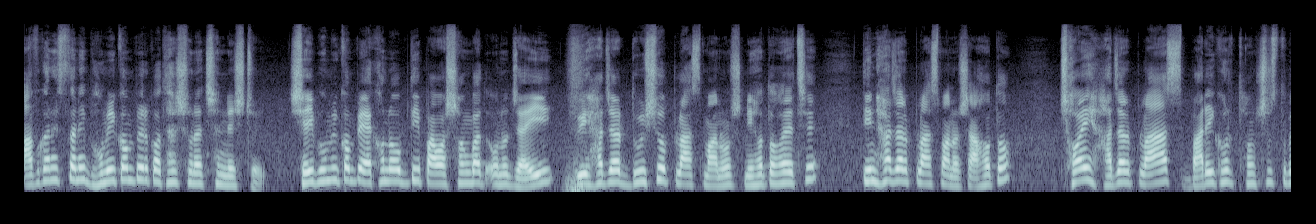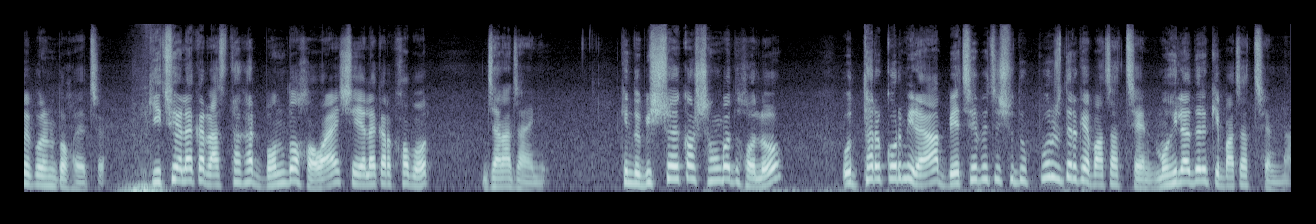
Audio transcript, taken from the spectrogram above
আফগানিস্তানে ভূমিকম্পের কথা শুনেছেন নিশ্চয়ই। সেই ভূমিকম্পে এখনও অবধি পাওয়া সংবাদ অনুযায়ী দুই হাজার দুইশো প্লাস মানুষ নিহত হয়েছে, তিন হাজার প্লাস মানুষ আহত, ছয় হাজার প্লাস বাড়িঘর ধ্বংসস্তূপে পরিণত হয়েছে। কিছু এলাকার রাস্তাঘাট বন্ধ হওয়ায় সেই এলাকার খবর জানা যায়নি। কিন্তু বিস্ময়কর সংবাদ হলো, উদ্ধারকর্মীরা বেছে বেছে শুধু পুরুষদেরকে বাঁচাচ্ছেন, মহিলাদেরকে বাঁচাচ্ছেন না।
